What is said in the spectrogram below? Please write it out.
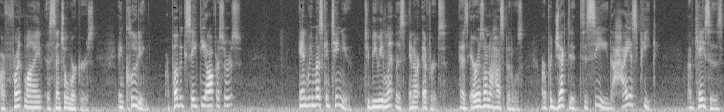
our frontline essential workers, including our public safety officers. And we must continue to be relentless in our efforts as Arizona hospitals are projected to see the highest peak of cases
